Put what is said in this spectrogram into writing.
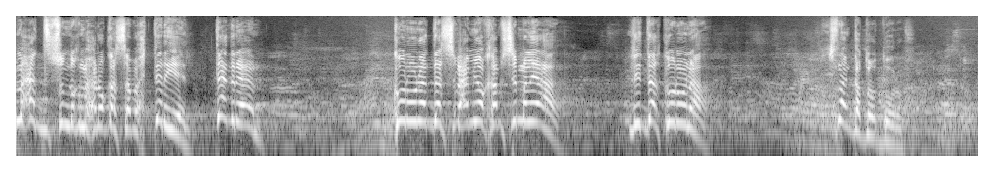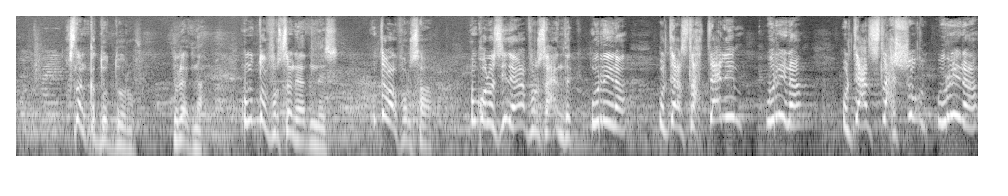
ما عاد الصندوق المحروقات صابو حتى ريال. حتى درهم. كورونا دات 750 مليار. اللي دات كورونا. خصنا نقدروا الظروف. خصنا نقدروا الظروف ولادنا. ونعطوا فرصة لهاد الناس. نعطوا فرصة. ونقولوا سيدي فرصة عندك. ورينا. قلت اصلح التعليم؟ ورينا. قلت اصلح الشغل؟ ورينا.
